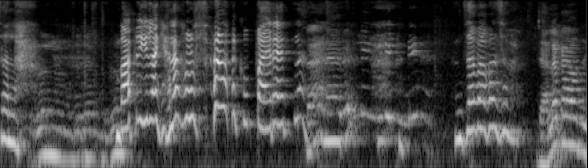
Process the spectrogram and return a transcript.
चला. बापरे हिला घ्या ना थोडस. खूप पायऱ्या आहेत ना. जा बाबा जा. झालं काय होतं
